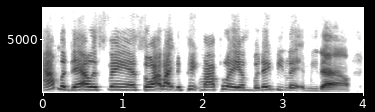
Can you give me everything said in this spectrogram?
I'm a Dallas fan, so I like to pick my players, but they be letting me down.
